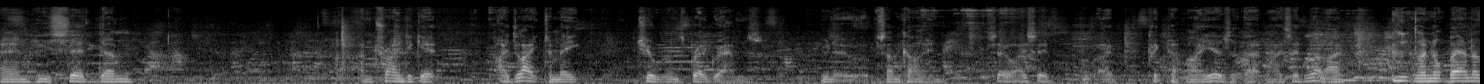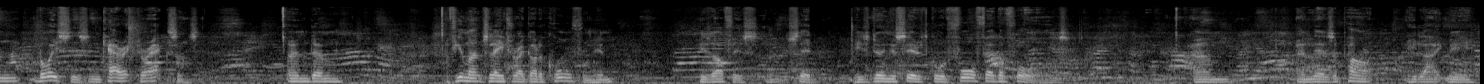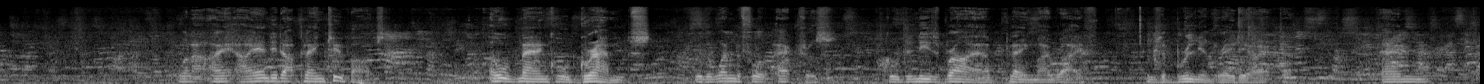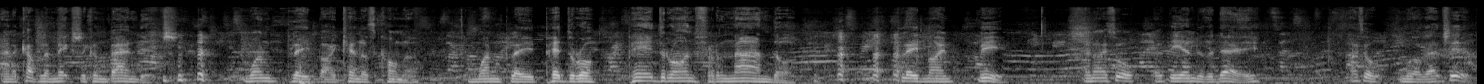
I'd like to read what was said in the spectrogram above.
and he said, um, "I'm trying to get. I'd like to make children's programs, you know, of some kind." So I said, I pricked up my ears at that, and I said, "Well, I'm I'm not bad on voices and character accents." And um, a few months later, I got a call from him, his office, and said he's doing a series called Four Feather Falls. Um, and there's a part he liked me. Well, I, I ended up playing two parts. Old man called Gramps, with a wonderful actress called Denise Bryer playing my wife, who's a brilliant radio actor, and and a couple of Mexican bandits. one played by Kenneth Connor, and one played Pedro Pedro and Fernando. played my me. And I thought, at the end of the day, I thought, well, that's it.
